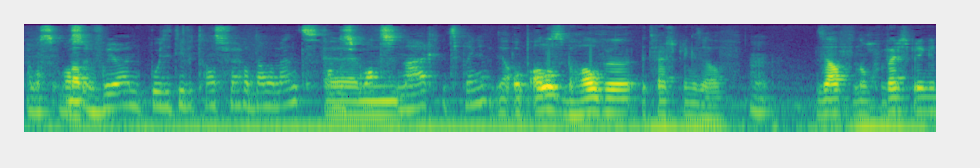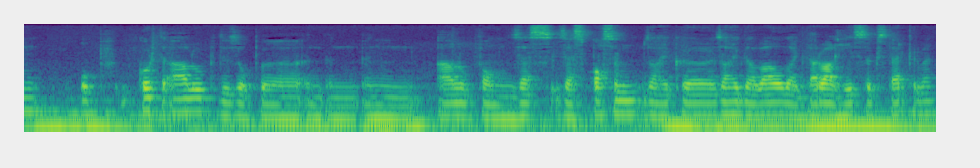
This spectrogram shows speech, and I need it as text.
Was, was er voor jou een positieve transfer op dat moment, van de squat um, naar het springen? Ja, op alles behalve het verspringen zelf. Hmm. Zelf nog verspringen op korte aanloop, dus op uh, een, een, een, aanloop van zes, zes passen zag ik, uh, zag ik dat wel, dat ik daar wel een heel stuk sterker ben.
